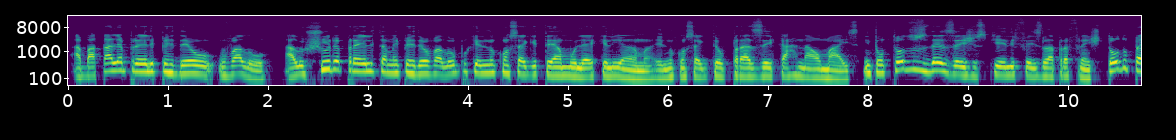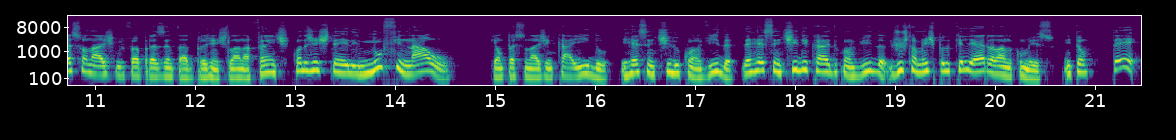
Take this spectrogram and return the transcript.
a batalha para ele perdeu o valor. A luxúria para ele também perdeu o valor porque ele não consegue ter a mulher que ele ama, ele não consegue ter o prazer carnal mais. Então todos os desejos que ele fez lá para frente, todo o personagem que foi apresentado pra gente lá na frente, quando a gente tem ele no final, que é um personagem caído e ressentido com a vida, ele é ressentido e caído com a vida justamente pelo que ele era lá no começo. Então, ter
